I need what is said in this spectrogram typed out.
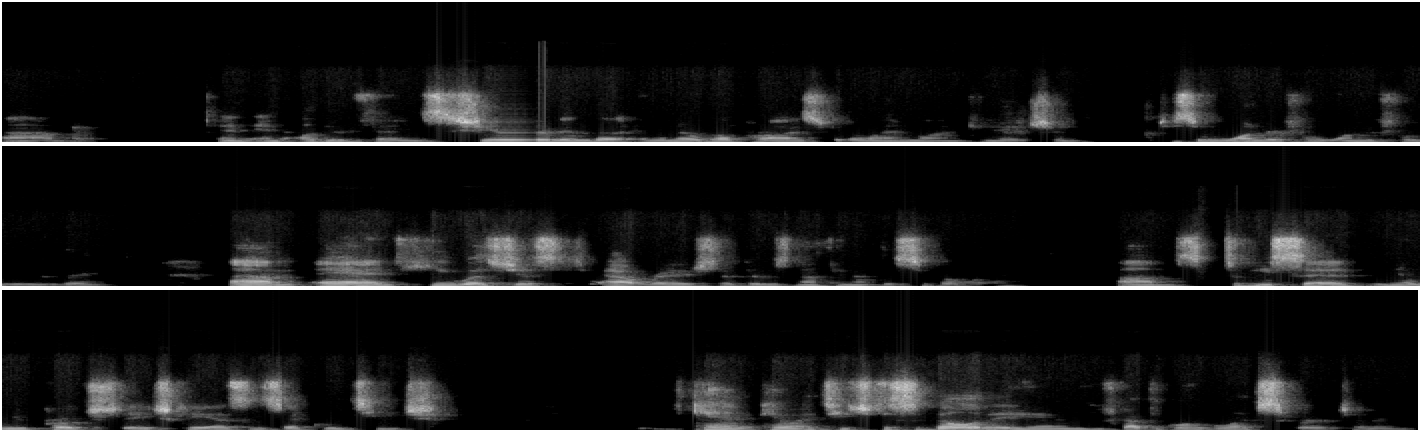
Um, and, and other things, shared in the, in the Nobel Prize for the Landmine Convention. Just a wonderful, wonderful human being. Um, and he was just outraged that there was nothing on disability. Um, so he said, you know, we approached HKS and said, we teach, can, can I teach disability? And you've got the global expert. I mean,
